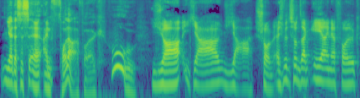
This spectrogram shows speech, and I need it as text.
Ja, das ist äh, ein voller Erfolg. Huh. Ja, ja, ja, schon. Ich würde schon sagen, eher ein Erfolg.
